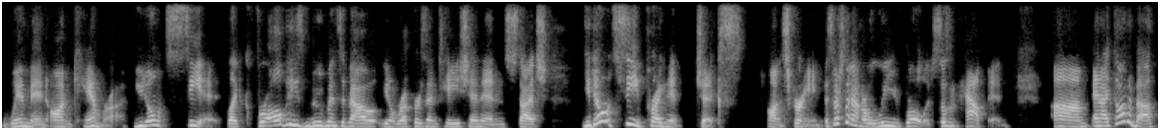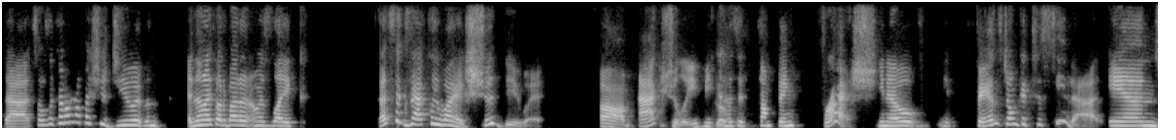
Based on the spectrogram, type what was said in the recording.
women on camera. You don't see it. Like for all these movements about, you know, representation and such, you don't see pregnant chicks on screen, especially on a lead role. It just doesn't happen. Um, and I thought about that. So I was like, I don't know if I should do it. And then I thought about it and I was like, that's exactly why I should do it. Um, actually, because yep. it's something fresh. You know, fans don't get to see that. And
